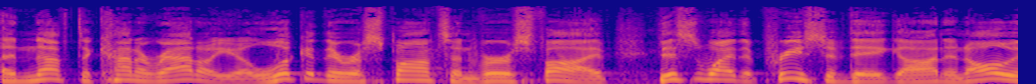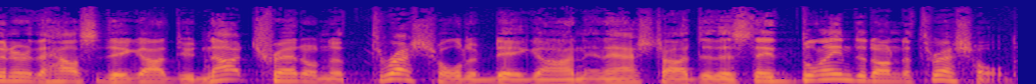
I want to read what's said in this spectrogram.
enough to kind of rattle you. Look at their response in verse 5. This is why the priests of Dagon and all who enter the house of Dagon do not tread on the threshold of Dagon and Ashdod to this. They blamed it on the threshold.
